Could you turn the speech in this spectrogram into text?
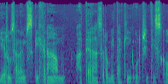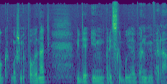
Jeruzalemský chrám a teraz robí taký určitý skok, môžeme povedať, kde im prisľubuje veľmi veľa.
